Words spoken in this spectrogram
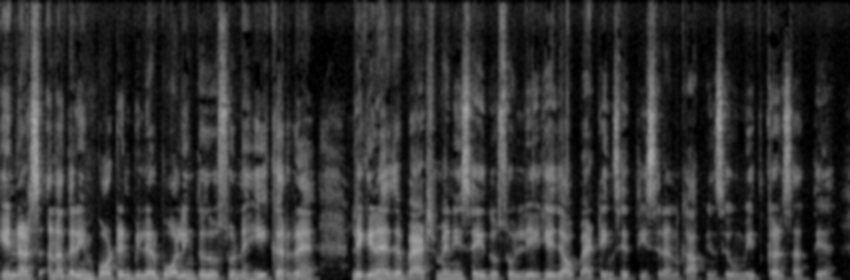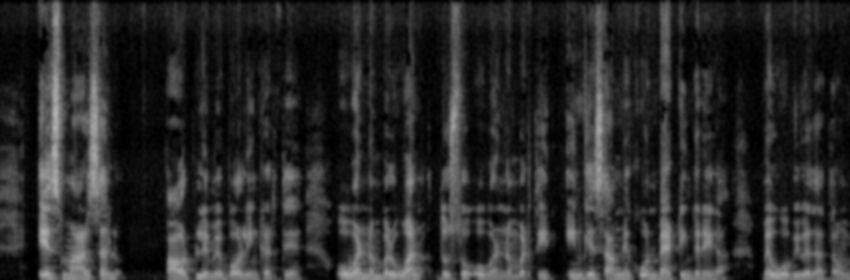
इनर्स अनदर इंपॉर्टेंट प्लेयर बॉलिंग तो दोस्तों नहीं कर रहे हैं। लेकिन एज ए बैट्समैन ही सही दोस्तों, लेके जाओ। बैटिंग से तीस रन का आप इनसे उम्मीद कर सकते हैं। एस मार्शल पावर प्ले में बॉलिंग करते हैं। ओवर नंबर वन, दोस्तों ओवर नंबर तीन। इनके सामने कौन बैटिंग करेगा, मैं वो भी बताता हूँ।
